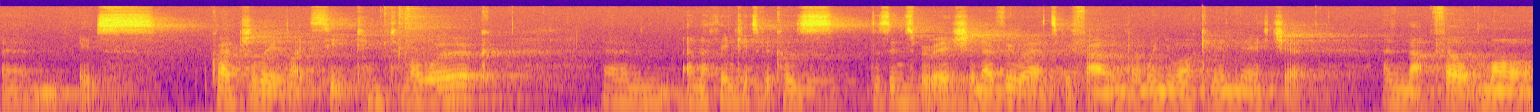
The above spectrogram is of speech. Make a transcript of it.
um, it's gradually like seeped into my work Um, and I think it's because there's inspiration everywhere to be found when you're walking in nature. And that felt more,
